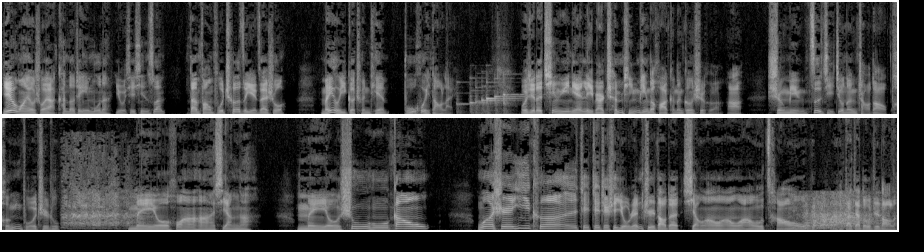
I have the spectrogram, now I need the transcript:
也有网友说呀，看到这一幕呢，有些心酸，但仿佛车子也在说：“没有一个春天不会到来。”我觉得《庆余年》里边陈萍萍的话可能更适合啊。生命自己就能找到蓬勃之路，没有花香啊，没有树高，我是一棵这这这是有人知道的小草，大家都知道了。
